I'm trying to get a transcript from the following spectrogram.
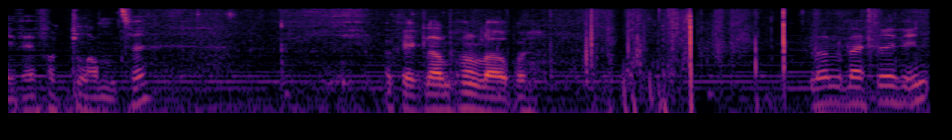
even even klanten. Oké, okay, ik laat hem gewoon lopen. Lola, blijf er even in.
